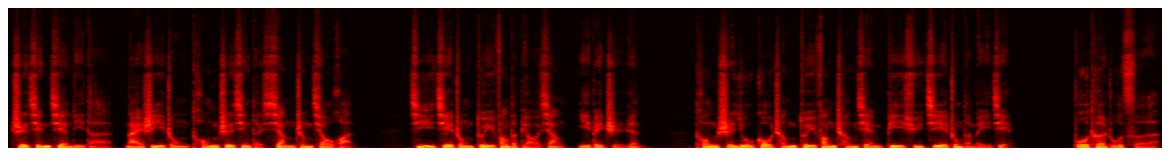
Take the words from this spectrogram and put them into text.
之间建立的，乃是一种同质性的象征交换，既借重对方的表象以被指认。同时又构成对方呈现必须借重的媒介，不特如此。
